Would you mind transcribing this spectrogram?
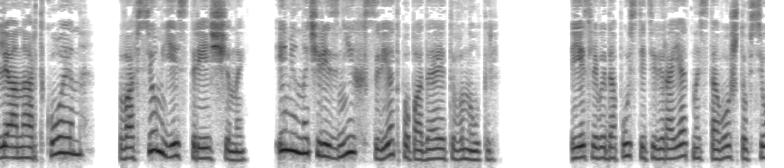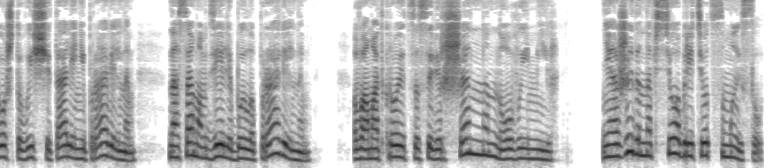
Леонард Коэн, во всем есть трещины, именно через них свет попадает внутрь. Если вы допустите вероятность того, что все, что вы считали неправильным, на самом деле было правильным, вам откроется совершенно новый мир. неожиданно все обретет смысл,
